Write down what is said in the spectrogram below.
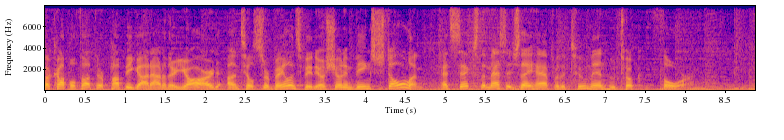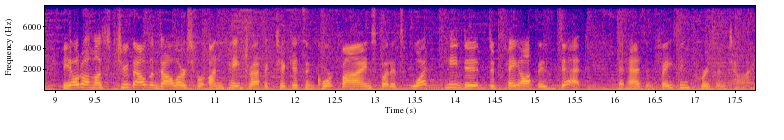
A couple thought their puppy got out of their yard until surveillance video showed him being stolen. At 6, the message they have for the two men who took Thor. He owed almost $2,000 for unpaid traffic tickets and court fines, but it's what he did to pay off his debt that has him facing prison time.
